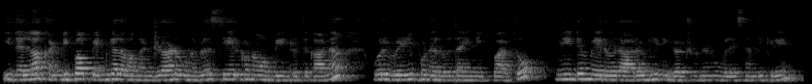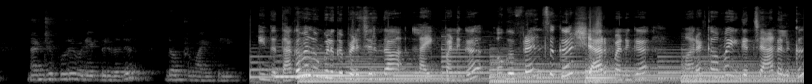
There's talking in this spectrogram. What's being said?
இதெல்லாம் கண்டிப்பா பெண்கள் அவங்க அன்றாட உணவுல சேர்க்கணும் அப்படின்றதுக்கான ஒரு விழிப்புணர்வு தான் இன்னைக்கு பார்த்தோம். மீண்டும் வேற ஒரு ஆரோக்கிய நிகழ்ச்சியுடன் உங்களை சந்திக்கிறேன். நன்றி கூறி விடைபெறுவது டாக்டர் மைதிலி. இந்த தகவல் உங்களுக்கு பிடிச்சிருந்தா லைக் பண்ணுங்க உங்க ஃப்ரெண்ட்ஸுக்கு ஷேர் பண்ணுங்க. மறக்காம எங்க சேனலுக்கு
